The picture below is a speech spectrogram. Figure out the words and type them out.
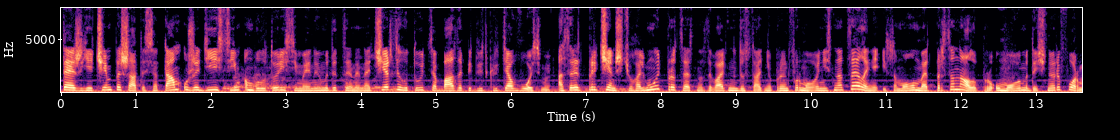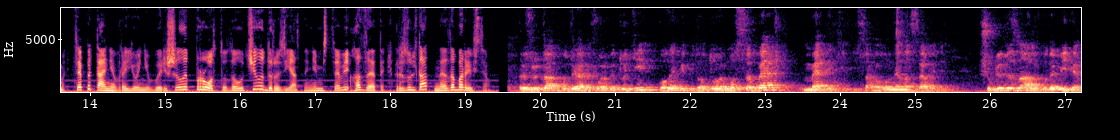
теж є чим пишатися. Там уже діє сім амбулаторій сімейної медицини. На черзі готується база під відкриття восьмої. А серед причин, що гальмують процес, називають недостатню проінформованість населення і самого медперсоналу про умови медичної реформи. Це питання в районі вирішили просто залучили до роз'яснення місцеві газети. Результат не забарився. Результат буде реформи тоді, коли ми підготовимо себе, медиків і саме головне населення, щоб люди знали, куди ми йдемо.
